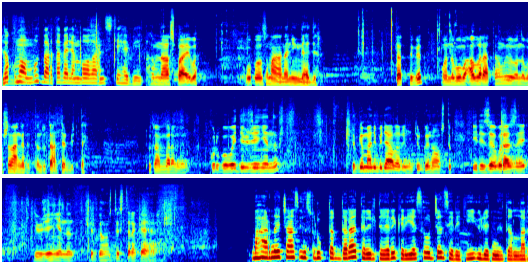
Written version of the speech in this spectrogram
документбуз барта белем боларын истехебит. Хымна аспайбы. Бу болса мана ниң нәдер. Таттыгыт, онда бу аллараттан, онда бу шалангаттан тутан төрдүттө. Тутан барангын круговой движениені түрген мады бидалар, түрген хостук или заобразный движениені түрген хостук час инструктордара тәрелтелері кәрие сылжан серети үлетінігдалар.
